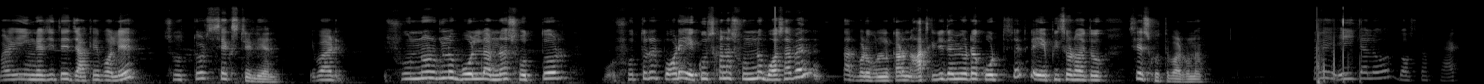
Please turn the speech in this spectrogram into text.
মানে ইংরাজিতে যাকে বলে সত্তর সেক্সটেলিয়ান এবার শূন্যগুলো বললাম না, সত্তর, সত্তরের পরে একুশখানা শূন্য বসাবেন, তারপরে বললাম কারণ আজকে যদি আমি ওটা করতে চাই, তাহলে এপিসোড হয়তো শেষ করতে পারব না। তাহলে এই গেল দশটা ফ্যাক্ট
